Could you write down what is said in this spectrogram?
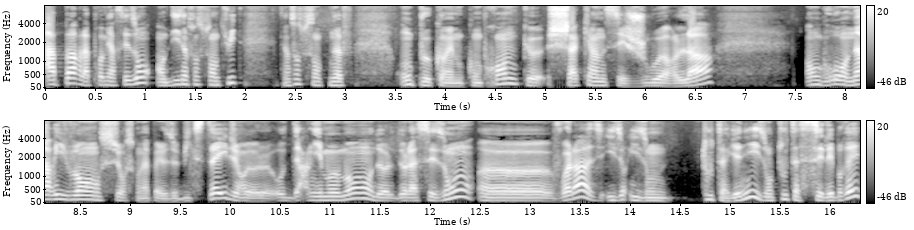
à part la première saison en 1968 1969. On peut quand même comprendre que chacun de ces joueurs-là, en gros, en arrivant sur ce qu'on appelle the big stage, euh, au dernier moment de, la saison, euh, voilà, ils ont, tout à gagner, ils ont tout à célébrer,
